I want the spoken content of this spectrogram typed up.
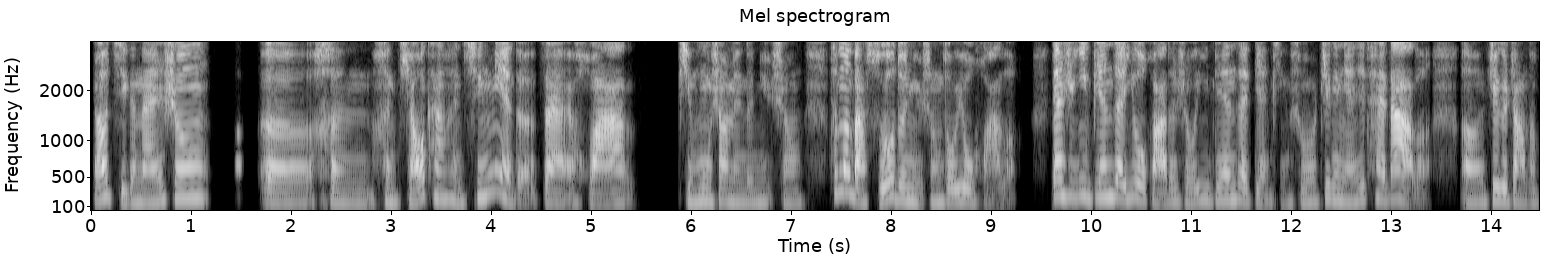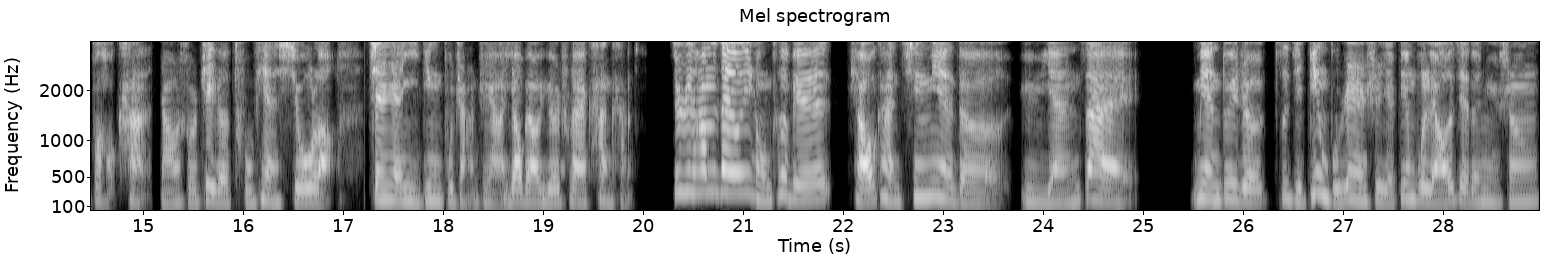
然后几个男生，呃，很很调侃、很轻蔑的在划屏幕上面的女生，他们把所有的女生都右滑了，但是一边在右滑的时候，一边在点评说这个年纪太大了，呃，这个长得不好看，然后说这个图片修了，真人一定不长这样，要不要约出来看看？就是他们在用一种特别调侃、轻蔑的语言在。面对着自己并不认识也并不了解的女生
